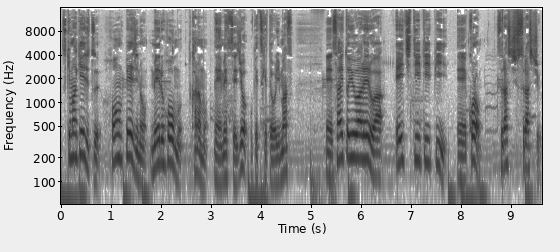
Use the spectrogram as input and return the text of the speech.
隙間芸術ホームページのメールフォームからも、ね、メッセージを受け付けております。えー、サイト URL は http、えー、コロンスラッシュスラッシュ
